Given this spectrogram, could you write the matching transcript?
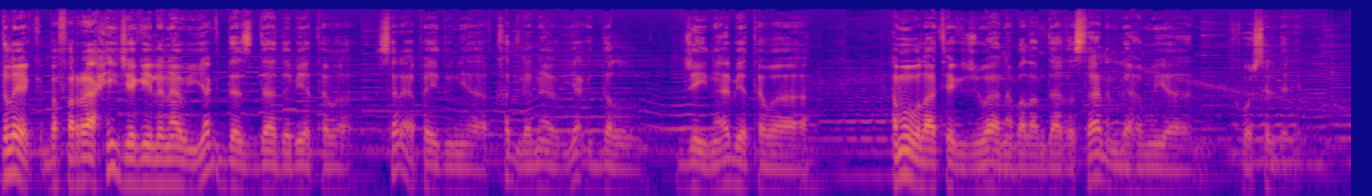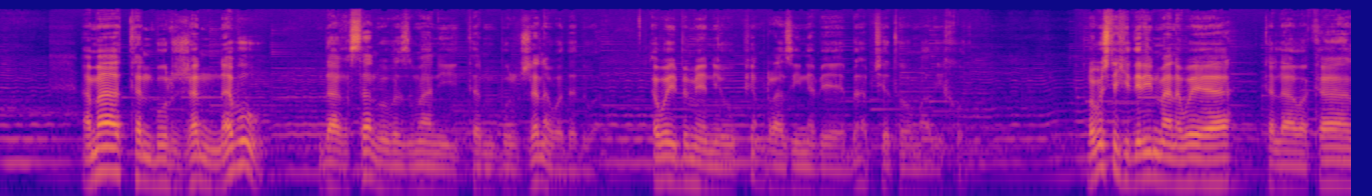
دڵێک بە فەڕاحی جێگەی لە ناو یەک دەستدا دەبێتەوە، سەراپای دونیا قەت لە ناو یەک دڵ جێی نابێتەوە. هەموو وڵاتێک جوانە بەڵام داغستانم لە هەموویان. خۆشتر دەبێت. ئەمە تەنبورژەن نەبوو، داغستان بوو بە زمانی تەنبورژەنەوە دەدوا. ئەوەی بمێنێ و پێم ڕازی نەبێ با بچێتەوە ماڵی خۆی. ڕەوشتێکی دەرینمانەوەیە کە لاوەکان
